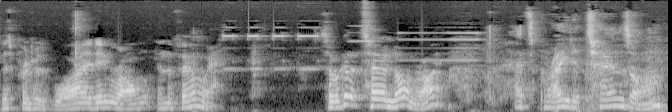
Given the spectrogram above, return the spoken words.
this printer is wired in wrong in the firmware. So we've got it turned on, right? That's great. It turns on,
